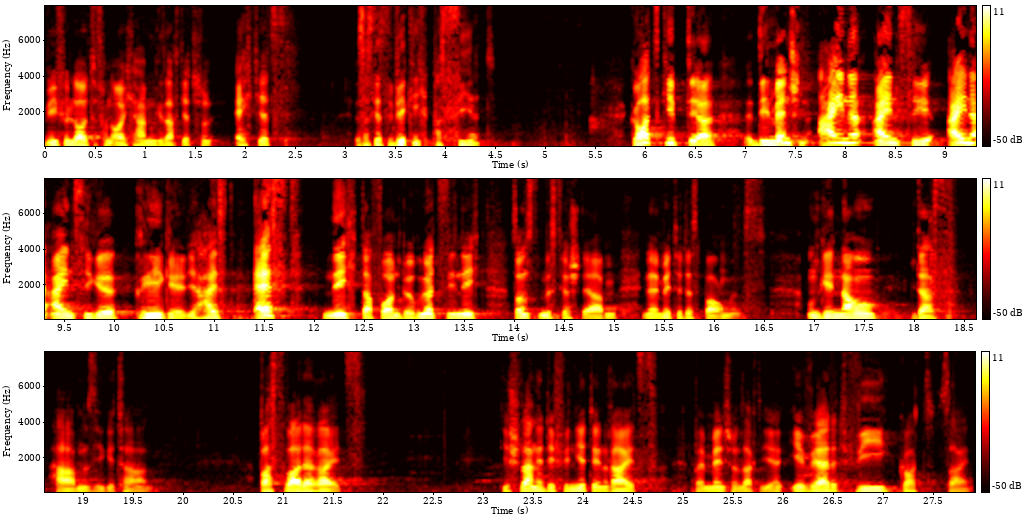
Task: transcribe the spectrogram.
wie viele Leute von euch haben gesagt, jetzt schon, echt jetzt? Ist das jetzt wirklich passiert? Gott gibt der, den Menschen eine einzige, eine einzige Regel, die heißt, esst nicht davon, berührt sie nicht, sonst müsst ihr sterben in der Mitte des Baumes. Und genau das haben sie getan. Was war der Reiz? Die Schlange definiert den Reiz beim Menschen und sagt, ihr, ihr werdet wie Gott sein.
